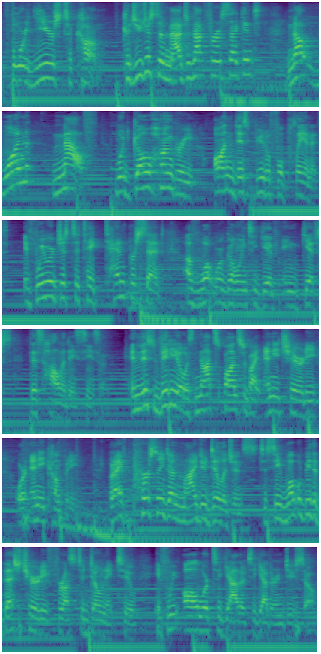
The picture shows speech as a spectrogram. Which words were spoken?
for years to come. Could you just imagine that for a second? Not one mouth would go hungry on this beautiful planet if we were just to take 10% of what we're going to give in gifts this holiday season. And this video is not sponsored by any charity or any company, but I've personally done my due diligence to see what would be the best charity for us to donate to if we all were to gather together and do so.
